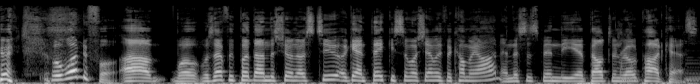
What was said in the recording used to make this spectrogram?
well, wonderful. Um, well, we'll definitely put that in the show notes too. Again, thank you so much, Emily, for coming on. And this has been the uh, Belt and Road podcast.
